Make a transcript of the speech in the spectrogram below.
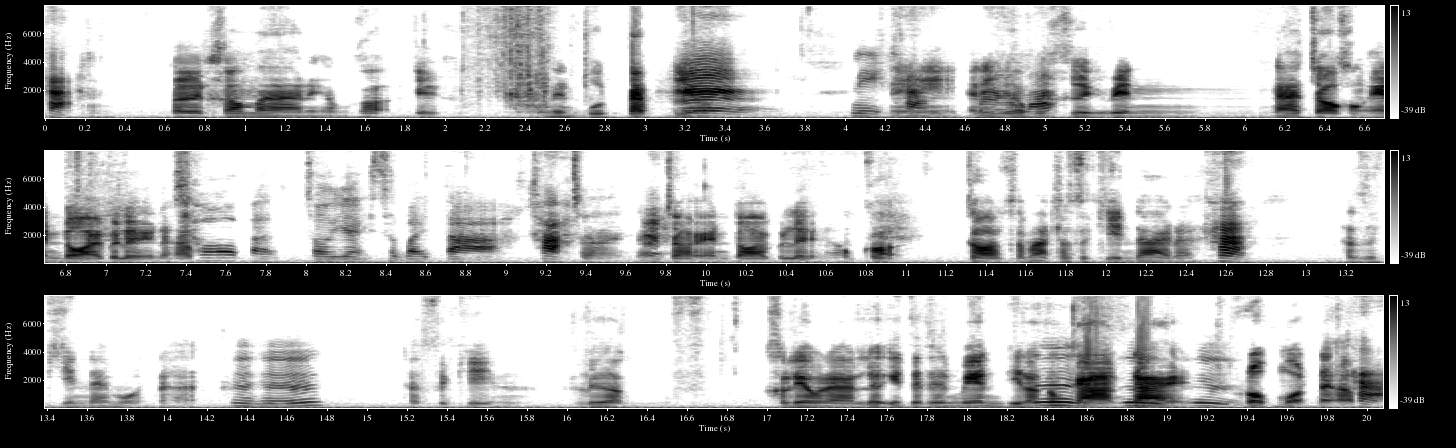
ค่ะ เปิดเข้ามานะครับก็ เดี๋ยวเล่นบูทแป๊บเดียว อ่านี่ค่ะนี่ อันนี้มาก็ละคือเป็นหน้าจอของ Android ไปเลยนะครับ ชอบอะจอใหญ่สบายตาค่ะ ใช่ หน้าจอ Android ไปเลยนะครับก็จอสามารถทัชสกรีนได้นะ ค่ะ ทัชสกรีนได้หมดนะฮะ อือหือ ทัชสกรีนเลือกเขาเรียกว่านะเลือกอินเตอร์เทนเมนต์ที่เราต้องการอืมได้อืมครบหมดนะครับค่ะ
